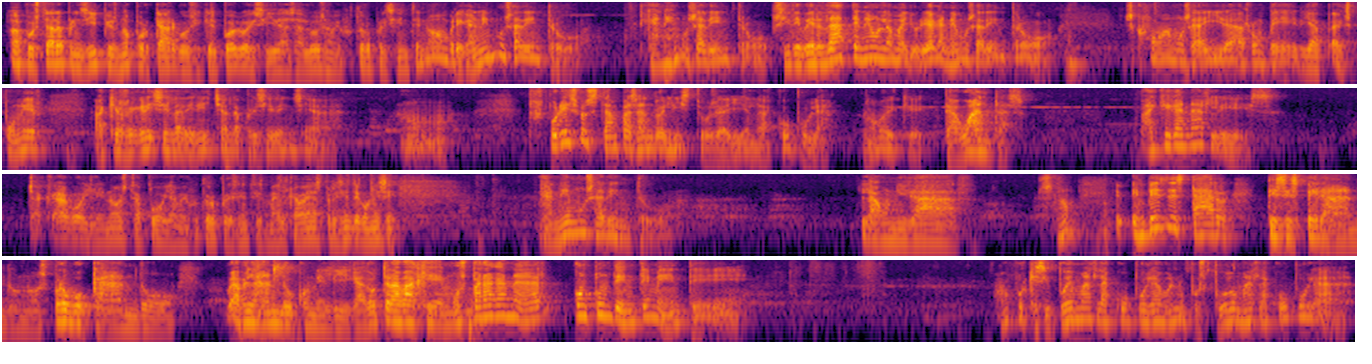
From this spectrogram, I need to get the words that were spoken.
apostar a principios, no por cargos y que el pueblo decida, saludos a mi futuro presidente. No, hombre, ganemos adentro, ganemos adentro. Si de verdad tenemos la mayoría, ganemos adentro. ¿Cómo vamos a ir a romper y a, exponer a que regrese la derecha a la presidencia? No. Pues por eso están pasando listos ahí en la cúpula, ¿no? De que te aguantas. Hay que ganarles. Chicago, Illinois te apoya, mi futuro presidente Ismael Cabañas, presidente con ese. Ganemos adentro la unidad. ¿no? En vez de estar desesperándonos, provocando, hablando con el hígado, trabajemos para ganar contundentemente. porque si puede más la cúpula, bueno, pues pudo más la cúpula.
